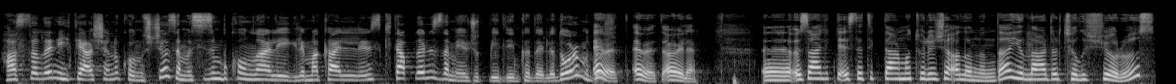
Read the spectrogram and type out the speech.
hastaların ihtiyaçlarını konuşacağız ama sizin bu konularla ilgili makaleleriniz, kitaplarınız da mevcut bildiğim kadarıyla doğru mudur? Evet, evet öyle. Ee, özellikle estetik dermatoloji alanında yıllardır çalışıyoruz.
